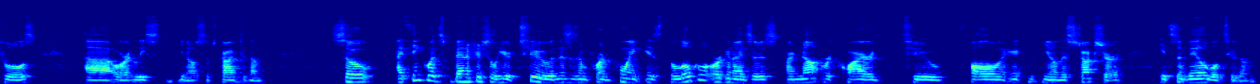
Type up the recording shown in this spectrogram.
tools, uh, or at least you know subscribe to them. So I think what's beneficial here too, and this is an important point, is the local organizers are not required to follow eh, you know the structure. It's available to them,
